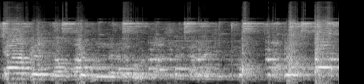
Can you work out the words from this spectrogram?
चहा पेत नव्हता म्हणून नरला फोडला असेल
